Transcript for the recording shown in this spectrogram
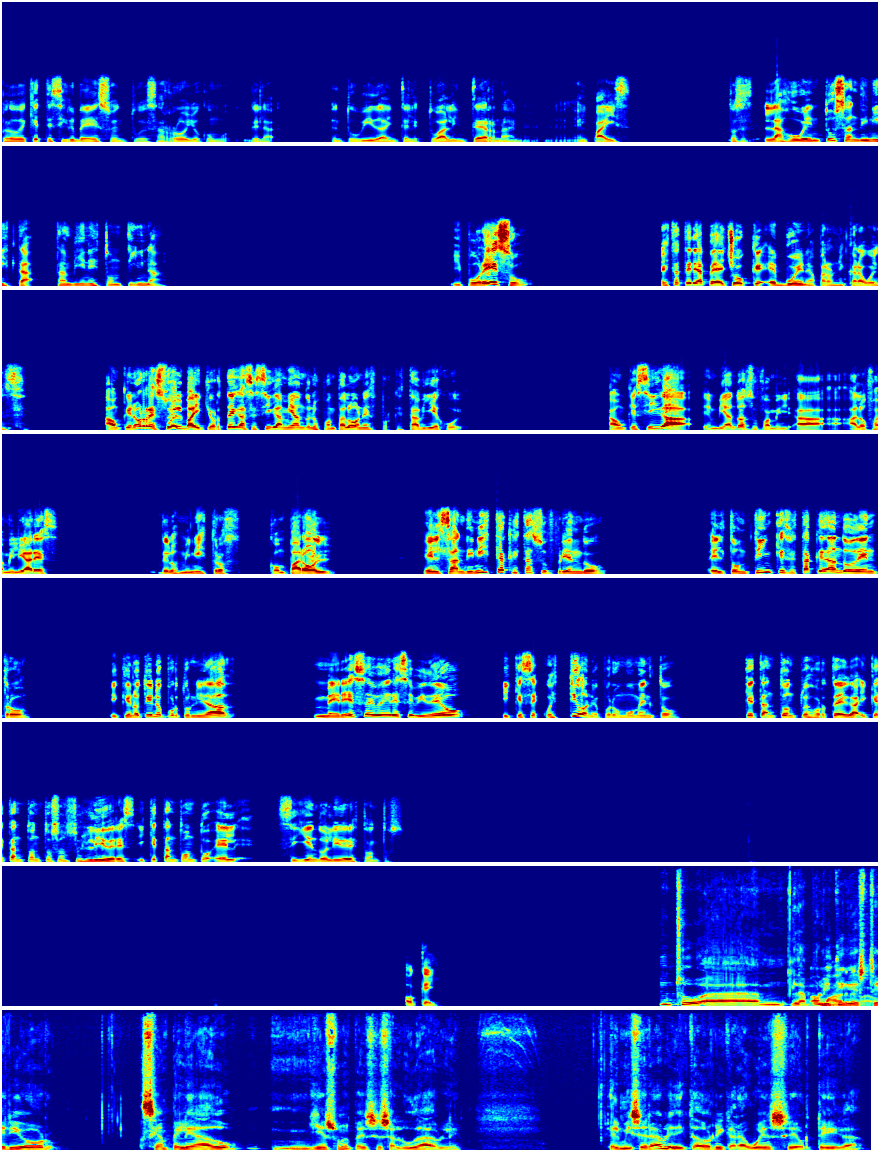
Pero ¿de qué te sirve eso en tu desarrollo como de la, en tu vida intelectual interna en, el país? Entonces, la juventud sandinista también es tontina. Y por eso, esta terapia de choque es buena para los nicaragüenses. Aunque no resuelva y que Ortega se siga meando en los pantalones, porque está viejo, aunque siga enviando a, su a los familiares de los ministros con parol, el sandinista que está sufriendo, el tontín que se está quedando dentro y que no tiene oportunidad merece ver ese video y que se cuestione por un momento qué tan tonto es Ortega y qué tan tontos son sus líderes y qué tan tonto él siguiendo líderes tontos. Ok. Cuanto a la Vamos política exterior, se han peleado, y eso me parece saludable, el miserable dictador nicaragüense Ortega,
